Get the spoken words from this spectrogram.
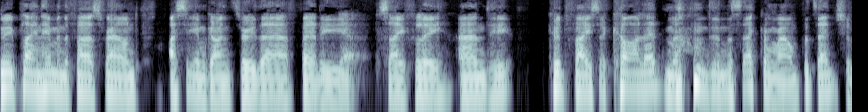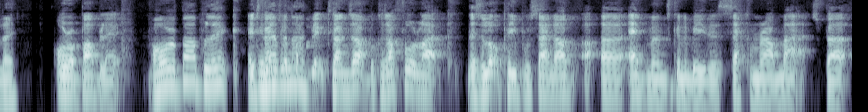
be playing him in the first round. I see him going through there fairly yeah. safely, and he could face a Kyle Edmund in the second round potentially, or a Bublik, or a Bublik. It depends when Bublik turns up because I feel like there's a lot of people saying uh, uh Edmund's going to be the second round match, but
